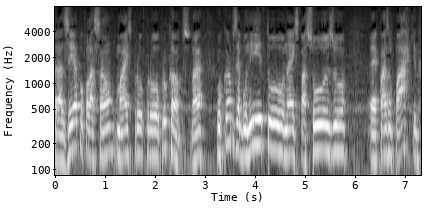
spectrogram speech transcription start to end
trazer a população mais para o campus, né? O campus é bonito, né, espaçoso, é quase um parque, né?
